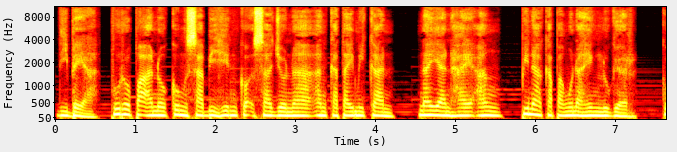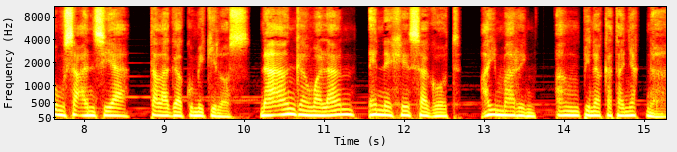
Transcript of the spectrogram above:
Di bea, puro paano kung sabihin ko sa Diyo na ang kataimikan na yan ang pinakapangunahing lugar kung saan siya talaga kumikilos. Na ang gawalan, NG sagot, ay maring ang pinakatanyak na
